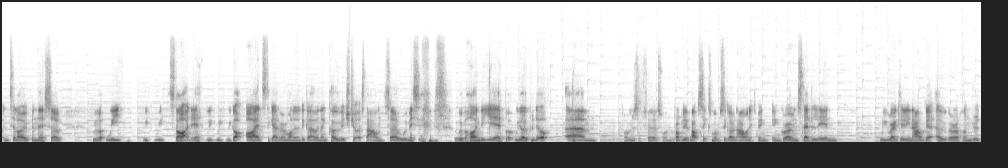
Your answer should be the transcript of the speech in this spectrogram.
until I opened this. So we we we, we started it. We, we, we got our heads together and wanted to go, and then COVID shut us down. So we're missing, we're behind a year, but we opened it up. Um, when was the first one? Probably about six months ago now, and it's been, been grown steadily. And we regularly now get over a hundred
